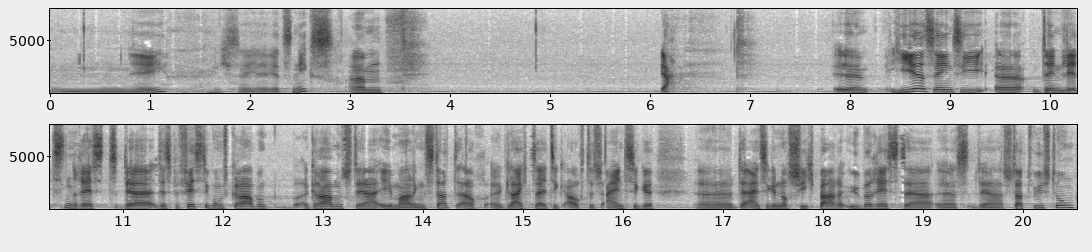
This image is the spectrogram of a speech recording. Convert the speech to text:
nee, ich sehe jetzt nichts. Ähm, ja, äh, hier sehen Sie äh, den letzten Rest des Befestigungsgrabens der ehemaligen Stadt, auch äh, gleichzeitig auch das einzige, äh, der einzige noch sichtbare Überrest der Stadtwüstung.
